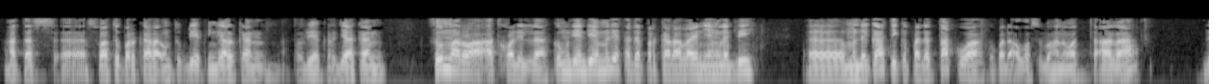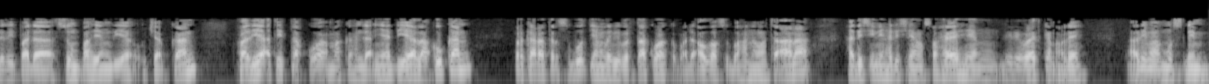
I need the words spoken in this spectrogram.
atas uh, suatu perkara untuk dia tinggalkan atau dia kerjakan. Thumma ra'a Kemudian dia melihat ada perkara lain yang lebih uh, mendekati kepada takwa kepada Allah Subhanahu wa taala daripada sumpah yang dia ucapkan. Falyati taqwa, maka hendaknya dia lakukan perkara tersebut yang lebih bertakwa kepada Allah Subhanahu wa taala. Hadis ini hadis yang sahih yang diriwayatkan oleh Imam Muslim.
